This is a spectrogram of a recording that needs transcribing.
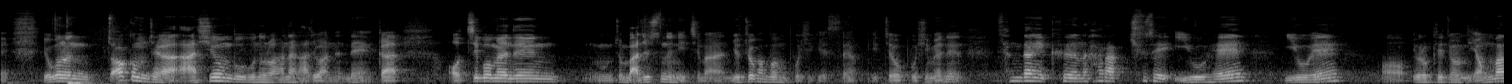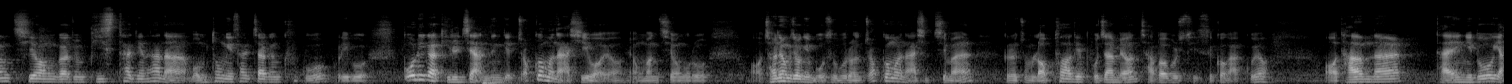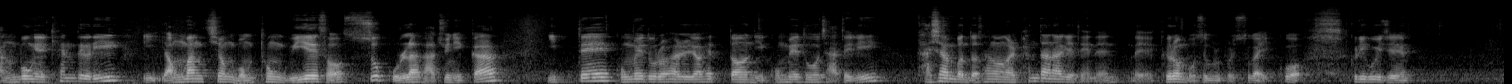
네, 요거는 조금 제가 아쉬운 부분으로 하나 가져왔는데, 그러니까 어찌 보면은 음, 좀 맞을 수는 있지만 이쪽 한번 보시겠어요? 이쪽 보시면은 상당히 큰 하락 추세 이후에 이후에 어, 이렇게 좀 영망치형과 좀 비슷하긴 하나 몸통이 살짝은 크고 그리고 꼬리가 길지 않는 게 조금은 아쉬워요. 영망치형으로 어, 전형적인 모습으로는 조금은 아쉽지만 그래도 좀 러프하게 보자면 잡아볼 수 있을 것 같고요. 어, 다음날 다행히도 양봉의 캔들이 이 영망치형 몸통 위에서 쑥 올라가 주니까 이때 공매도를 하려 했던 이 공매도자들이 다시 한 번 더 상황을 판단하게 되는 네, 그런 모습을 볼 수가 있고 그리고 이제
